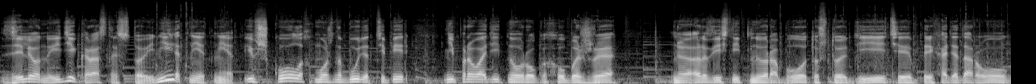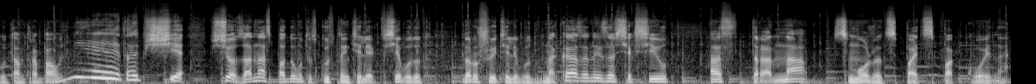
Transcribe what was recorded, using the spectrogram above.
Зеленый, иди, красный стой. Нет, нет, нет. И в школах можно будет теперь не проводить на уроках ОБЖ разъяснительную работу, что дети, переходя дорогу, там трампау. Нет, вообще. Все, за нас подумает искусственный интеллект. Все будут, нарушители будут наказаны изо всех сил, а страна сможет спать спокойно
